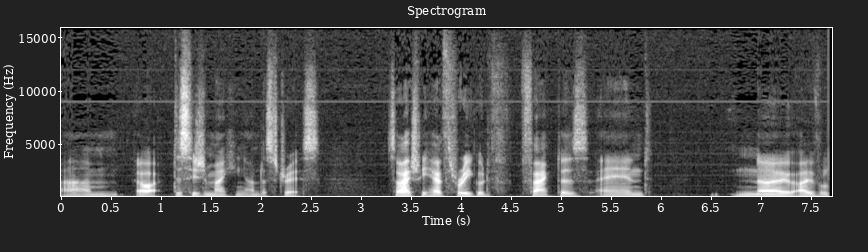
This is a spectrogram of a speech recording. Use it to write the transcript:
um, or decision making under stress. So I actually have three good factors and no overly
